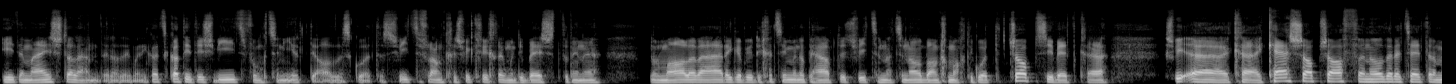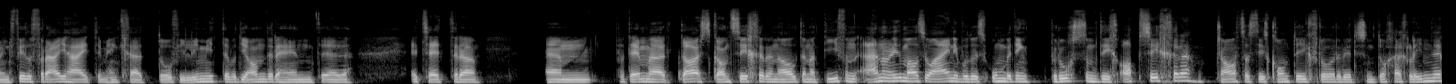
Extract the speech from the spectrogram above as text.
in den meisten Ländern. Also ich meine, gerade in der Schweiz funktioniert ja alles gut. Das Schweizer Franken ist wirklich wir, die beste von den normalen Währungen, würde ich jetzt immer noch behaupten. Die Schweizer Nationalbank macht einen guten Job. Sie wird keine, äh, keine Cash abschaffen oder etc. Wir haben viele Freiheiten, wir haben keine doofe Limiten, die die anderen haben äh, etc. Ähm, von dem her, da ist es ganz sicher eine Alternative. Und auch noch nicht mal so eine, wo du es unbedingt brauchst, um dich abzusichern. Die Chance, dass dein Konto eingefroren wird, sind doch ein kleiner.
